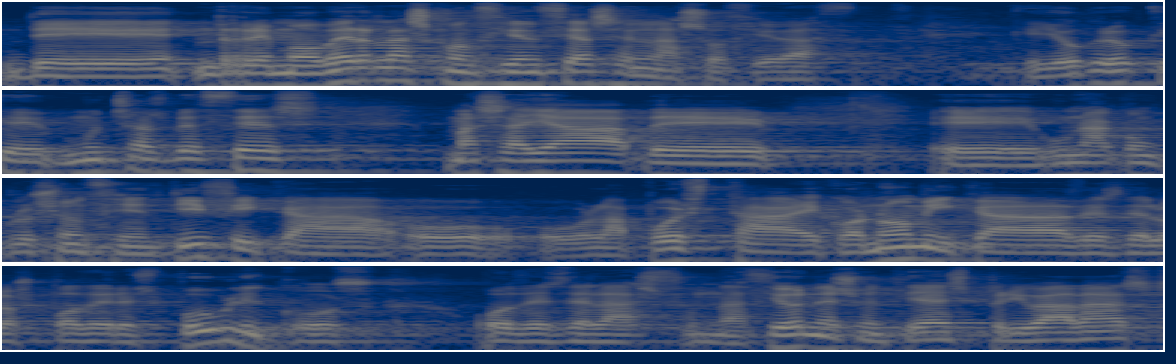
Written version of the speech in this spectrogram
de remover las conciencias en la sociedad. Que yo creo que muchas veces, más allá de eh, una conclusión científica o, la apuesta económica desde los poderes públicos o desde las fundaciones o entidades privadas,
